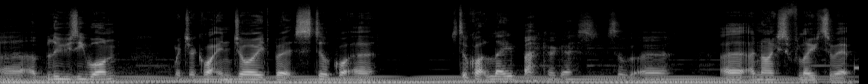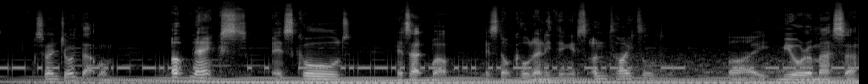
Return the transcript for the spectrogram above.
uh, a bluesy one, which I quite enjoyed, but still quite a still quite laid back, I guess. Still got a a, a nice flow to it. So I enjoyed that one. Up next, it's called. It's at well, it's not called anything. It's untitled by Mura Masa,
